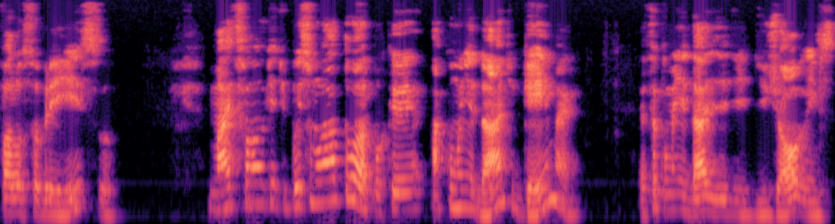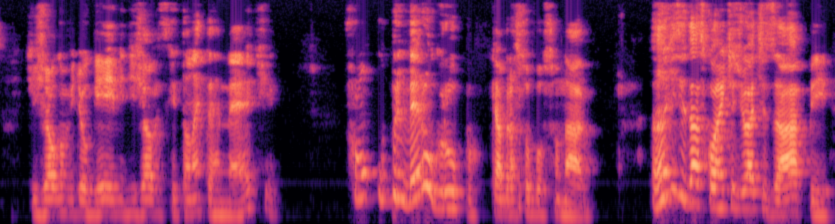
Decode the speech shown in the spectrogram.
falou sobre isso, mas falando que tipo, isso não é à toa, porque a comunidade gamer, essa comunidade de, de jovens que jogam videogame, de jovens que estão na internet, foi o primeiro grupo que abraçou Bolsonaro. Antes das correntes de WhatsApp,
